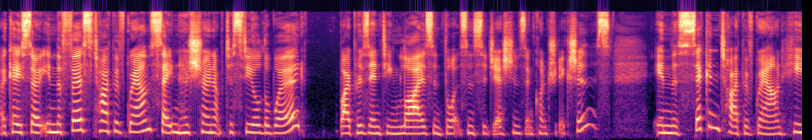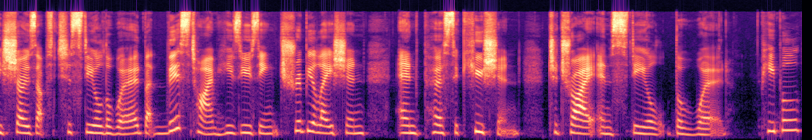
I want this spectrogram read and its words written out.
Okay, so in the first type of ground, Satan has shown up to steal the word by presenting lies and thoughts and suggestions and contradictions. In the second type of ground, he shows up to steal the word, but this time he's using tribulation and persecution to try and steal the word. People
